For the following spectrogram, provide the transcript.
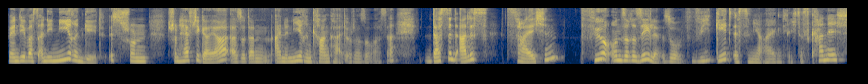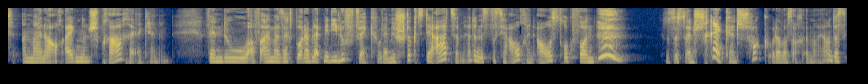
Wenn dir was an die Nieren geht, ist schon, schon heftiger, ja. Also dann eine Nierenkrankheit oder sowas, ja. Das sind alles Zeichen, für unsere Seele. So, wie geht es mir eigentlich? Das kann ich an meiner auch eigenen Sprache erkennen. Wenn du auf einmal sagst, boah, da bleibt mir die Luft weg oder mir stockt der Atem, ja, dann ist das ja auch ein Ausdruck von, das ist ein Schreck, ein Schock oder was auch immer, ja. Und das,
